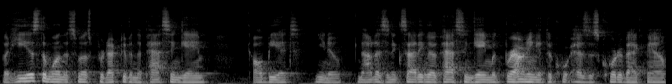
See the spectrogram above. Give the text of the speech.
but he is the one that's most productive in the passing game, albeit you know not as an exciting of a passing game with Browning at the as his quarterback now.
